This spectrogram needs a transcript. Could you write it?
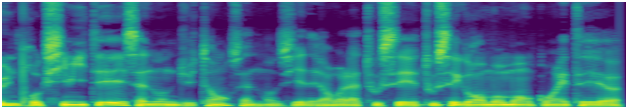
une proximité, ça demande du temps, ça demande aussi d'ailleurs voilà tous ces tous ces grands moments qui ont été euh,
